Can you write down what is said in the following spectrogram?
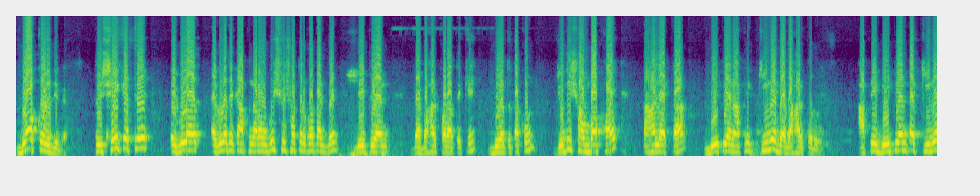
ব্লক করে দিবে। তো সেই ক্ষেত্রে এগুলা এগুলা থেকে আপনারা অবশ্যই সতর্ক থাকবেন। ভিপিএন ব্যবহার করা থেকে বিরত থাকুন। যদি সম্ভব হয়, তাহলে একটা ভিপিএন আপনি কিনে ব্যবহার করুন। আপনি ভিপিএনটা কিনে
